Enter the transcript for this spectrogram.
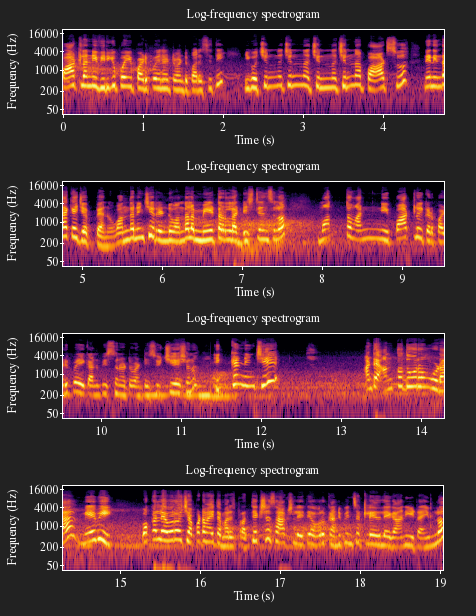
పార్ట్లన్నీ విరిగిపోయి పడిపోయినటువంటి పరిస్థితి. ఇగో చిన్న చిన్న చిన్న చిన్న పార్ట్స్ నేను ఇందాకే చెప్పాను. వంద నుంచి రెండు వందల మీటర్ల డిస్టెన్స్లో మొత్తం అన్ని పార్ట్లు ఇక్కడ పడిపోయి కనిపిస్తున్నటువంటి సిచ్యుయేషన్ ఇక్కడి నుంచి అంటే అంత దూరం కూడా మేబీ ఒకళ్ళు ఎవరో చెప్పడం అయితే మరి ప్రత్యక్ష సాక్షులు అయితే ఎవరు కనిపించట్లేదులే కానీ ఈ టైంలో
